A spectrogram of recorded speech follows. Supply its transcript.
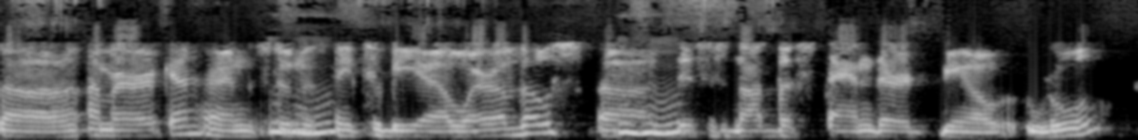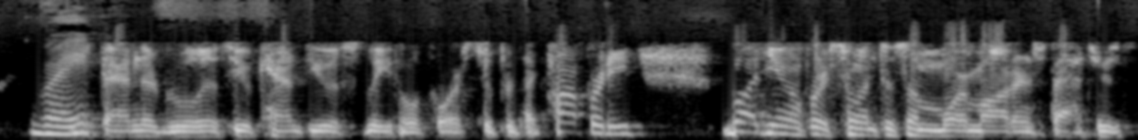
uh, America, and students mm-hmm. need to be aware of those. Uh, mm-hmm. This is not the standard, you know, rule. Right. The standard rule is you can't use lethal force to protect property, but you know, pursuant to some more modern statutes,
